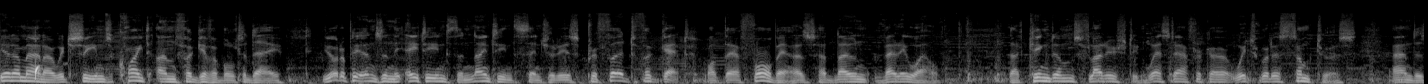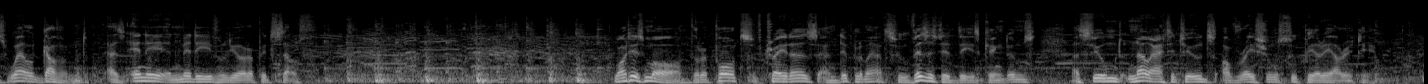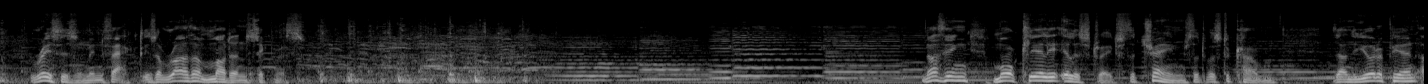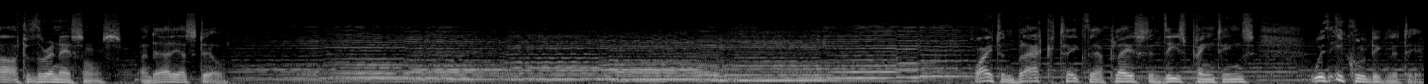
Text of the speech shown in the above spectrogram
In a manner which seems quite unforgivable today, Europeans in the 18th and 19th centuries preferred to forget what their forebears had known very well, that kingdoms flourished in West Africa which were as sumptuous and as well governed as any in medieval Europe itself. What is more, the reports of traders and diplomats who visited these kingdoms assumed no attitudes of racial superiority. Racism, in fact, is a rather modern sickness. Nothing more clearly illustrates the change that was to come than the European art of the Renaissance, and earlier still. White and black take their place in these paintings with equal dignity.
